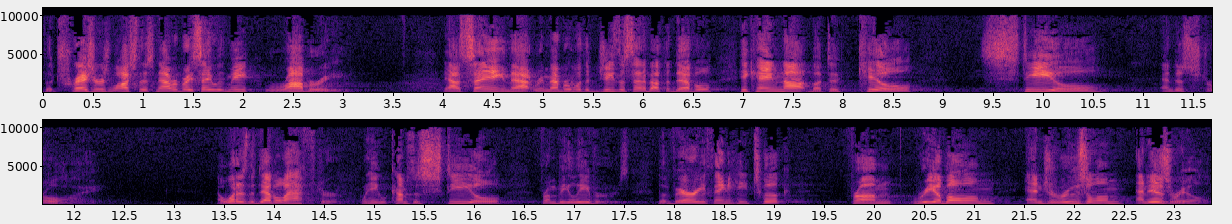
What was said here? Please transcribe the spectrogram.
the treasures. Watch this now. Everybody say with me robbery. Now, saying that, remember what the, Jesus said about the devil? He came not but to kill, steal, and destroy. Now, what is the devil after when he comes to steal from believers? The very thing he took from Rehoboam and Jerusalem and Israel.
